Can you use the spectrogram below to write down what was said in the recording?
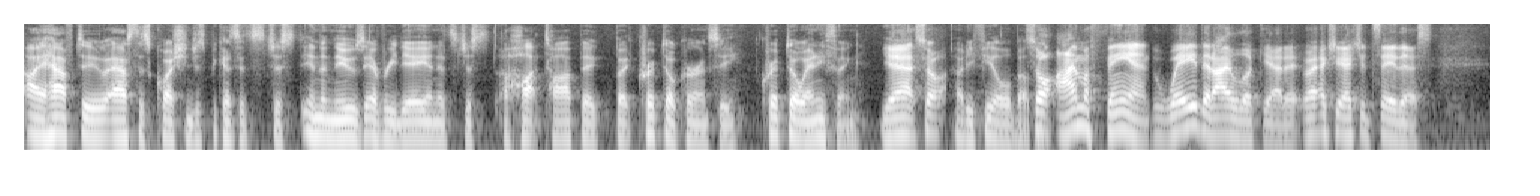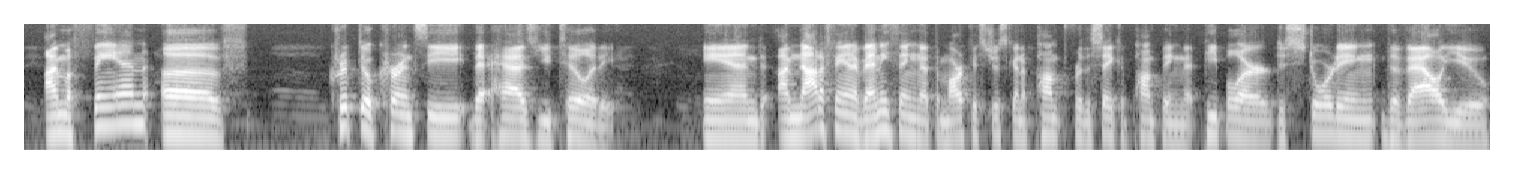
I have to ask this question just because it's just in the news every day and it's just a hot topic. But cryptocurrency, crypto anything. Yeah. So how do you feel about so that? So I'm a fan. The way that I look at it, actually, I should say this: I'm a fan of cryptocurrency that has utility. And I'm not a fan of anything that the market's just going to pump for the sake of pumping, that people are distorting the value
